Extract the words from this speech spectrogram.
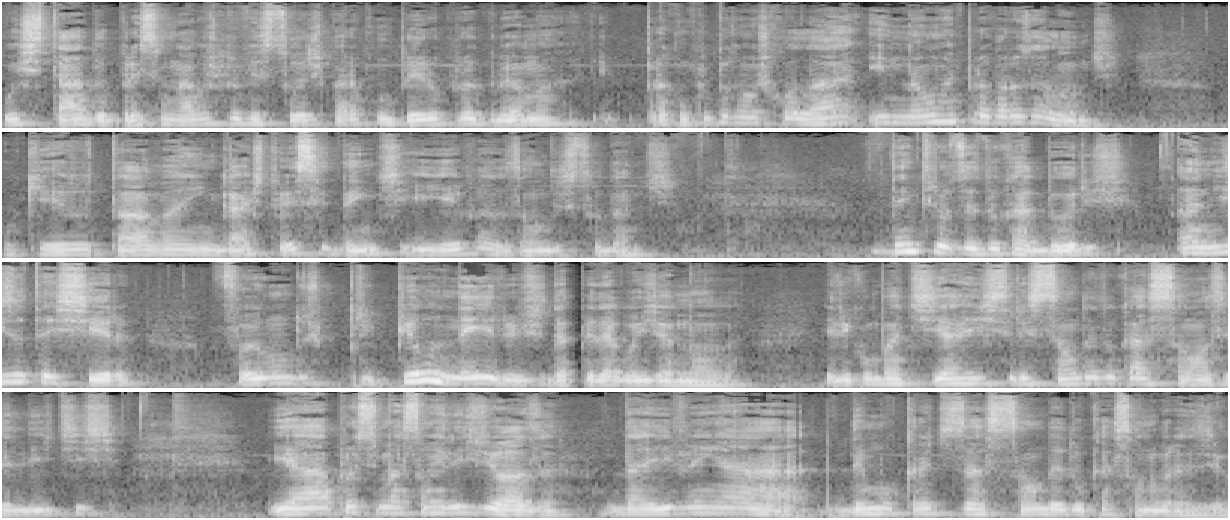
O Estado pressionava os professores para cumprir o programa, para cumprir o programa escolar e não reprovar os alunos, o que resultava em gasto excedente e evasão dos estudantes. Dentre os educadores, Anísio Teixeira foi um dos pioneiros da pedagogia nova ele combatia a restrição da educação às elites e a aproximação religiosa. Daí vem a democratização da educação no Brasil.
